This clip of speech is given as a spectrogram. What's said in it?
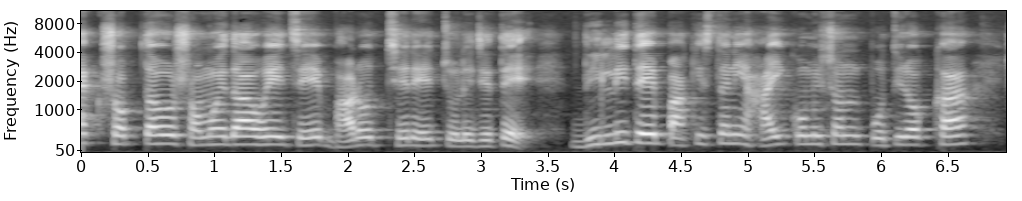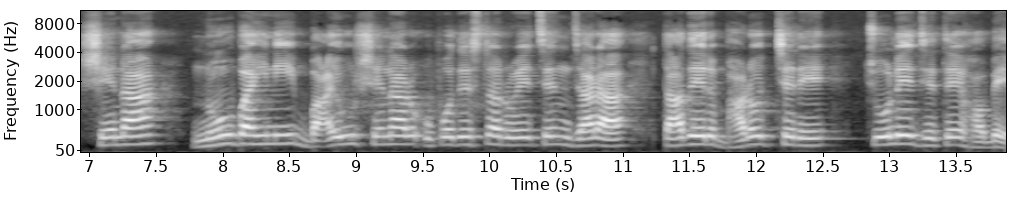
এক সপ্তাহ সময় দেওয়া হয়েছে ভারত ছেড়ে চলে যেতে। দিল্লিতে পাকিস্তানি হাই কমিশন প্রতিরক্ষা সেনা, নৌবাহিনী বায়ুসেনার উপদেষ্টা রয়েছেন যারা তাদের ভারত ছেড়ে চলে যেতে হবে।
